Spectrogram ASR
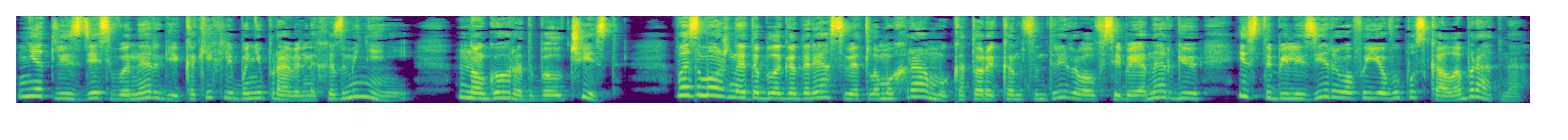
нет ли здесь в энергии каких-либо неправильных изменений. Но город был чист. Возможно, это благодаря светлому храму, который концентрировал в себе энергию и, стабилизировав ее, выпускал обратно.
